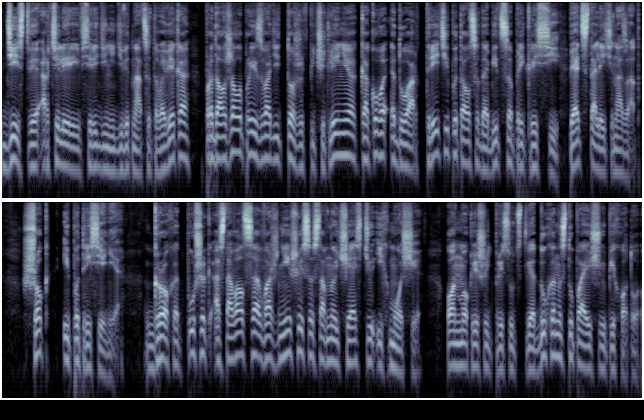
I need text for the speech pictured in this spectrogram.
Действие артиллерии в середине XIX века продолжало производить то же впечатление, какого Эдуард III пытался добиться при Кресси пять столетий назад. Шок и потрясение. Грохот пушек оставался важнейшей составной частью их мощи. Он мог лишить присутствия духа наступающую пехоту,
